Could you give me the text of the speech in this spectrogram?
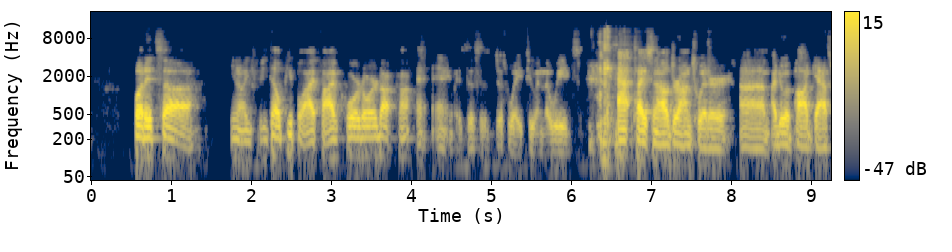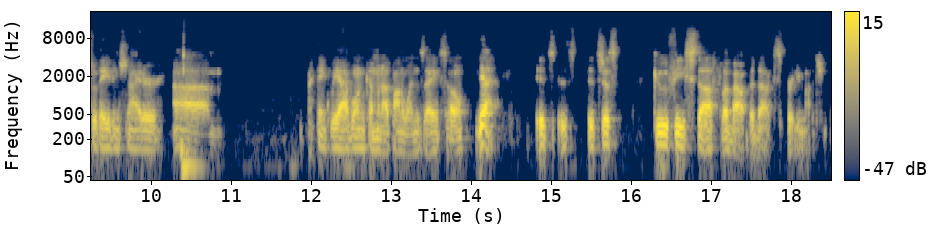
but it's uh you know, if you tell people i5corridor.com, anyways, this is just way too in the weeds. At Tyson Alger on Twitter. Um, I do a podcast with Aiden Schneider. Um, I think we have one coming up on Wednesday. So yeah, it's it's it's just goofy stuff about the Ducks, pretty much.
